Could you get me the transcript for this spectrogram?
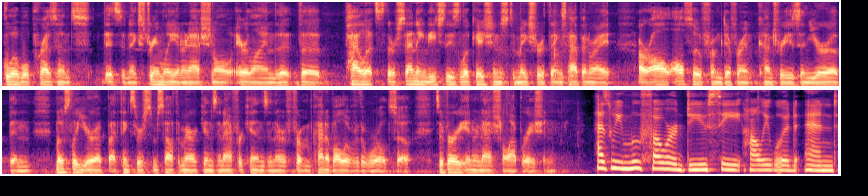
global presence. It's an extremely international airline. The the pilots they're sending to each of these locations to make sure things happen right are all also from different countries in Europe and mostly Europe. I think there's some South Americans and Africans and they're from kind of all over the world. So it's a very international operation. As we move forward, do you see Hollywood and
